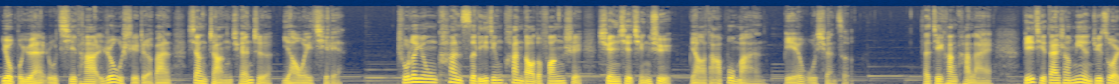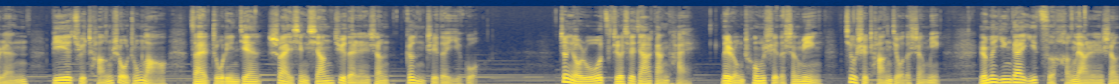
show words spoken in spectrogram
又不愿如其他肉食者般向掌权者摇尾乞怜。除了用看似离经叛道的方式宣泄情绪、表达不满。别无选择。在嵇康看来，比起戴上面具做人，憋屈长寿终老，在竹林间率性相聚的人生更值得一过。正有如哲学家感慨：“内容充实的生命就是长久的生命，人们应该以此衡量人生，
